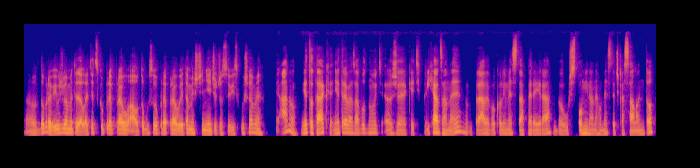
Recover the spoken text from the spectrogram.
E, dobre, využívame teda leteckú prepravu a autobusovú prepravu. Je tam ešte niečo, čo si vyskúšame? Áno, je to tak. Netreba zabudnúť, že keď prichádzame práve v okolí mesta Pereira do už spomínaného mestečka Salento,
